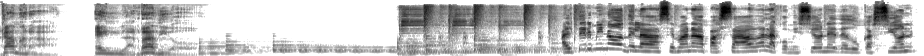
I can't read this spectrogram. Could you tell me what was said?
Cámara en la radio. Al término de la semana pasada, la Comisión de Educación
